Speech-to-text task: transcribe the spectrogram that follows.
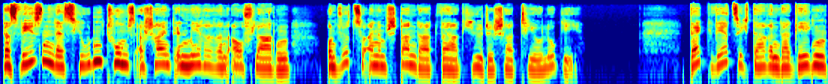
Das Wesen des Judentums erscheint in mehreren Auflagen und wird zu einem Standardwerk jüdischer Theologie. Beck wehrt sich darin dagegen,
